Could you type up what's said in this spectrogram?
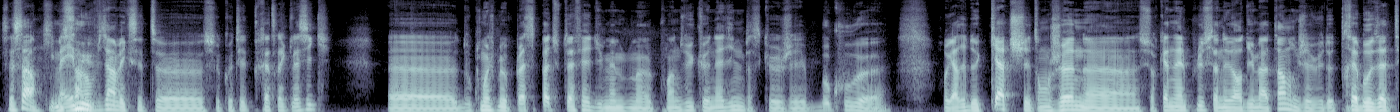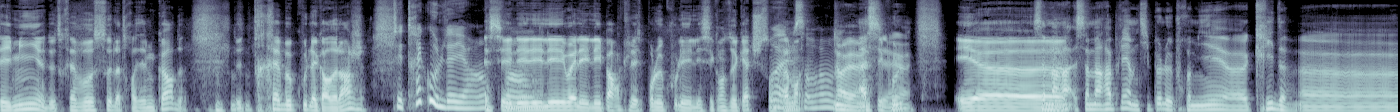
C'est ça. Qui Mais m'a ça ému. revient avec cette, euh, ce côté très très classique. Euh, donc moi je me place pas tout à fait du même euh, point de vue que Nadine parce que j'ai beaucoup euh, regardé de catch étant jeune euh, sur Canal Plus à 9h du matin. Donc j'ai vu de très beaux atémis, de très beaux sauts de la troisième corde, de très beaucoup de la corde large. C'est très cool d'ailleurs. hein. C'est Enfin, les, les, les- ouais, les, les- par contre, les- pour le coup, les, les séquences de catch sont ouais, vraiment, sont vraiment Ouais, ouais, assez cool. ouais. Et euh, Ça m'a ra- Ça m'a rappelé un petit peu le premier euh, Creed euh,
